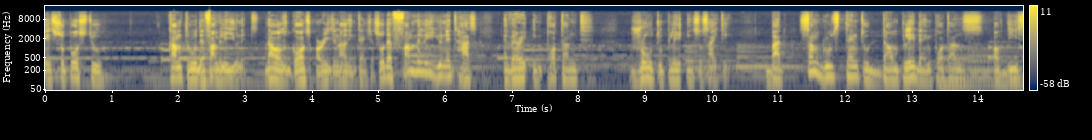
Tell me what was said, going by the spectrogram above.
is supposed to come through the family unit. That was God's original intention. So the family unit has a very important role to play in society. But some groups tend to downplay the importance of these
